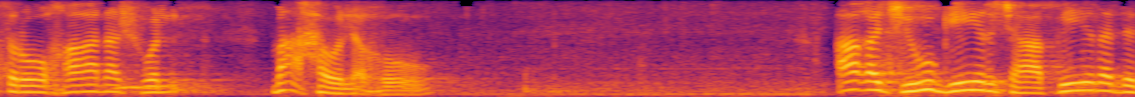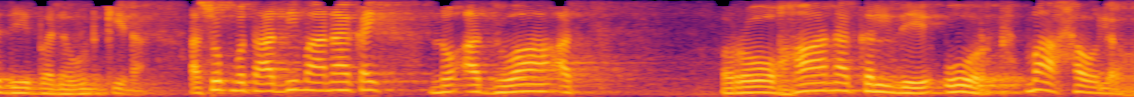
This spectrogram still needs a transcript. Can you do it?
اتروخان شول ما حوله اغه جو غیر چا پیر د دې بلون کینا اسوک متعدی معنا کوي نو ادوا ات روخانه کل دی اور ما حوله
